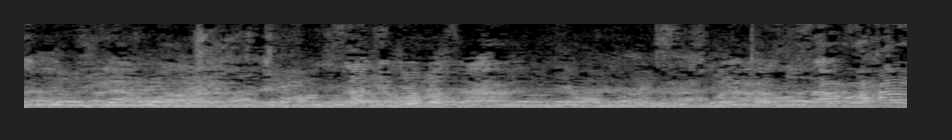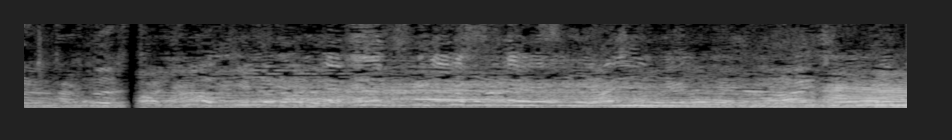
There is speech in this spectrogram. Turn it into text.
四两万，然后三千九百三，四两万，然后还，哦，这这个这个这个时代的时代是年轻，年轻。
